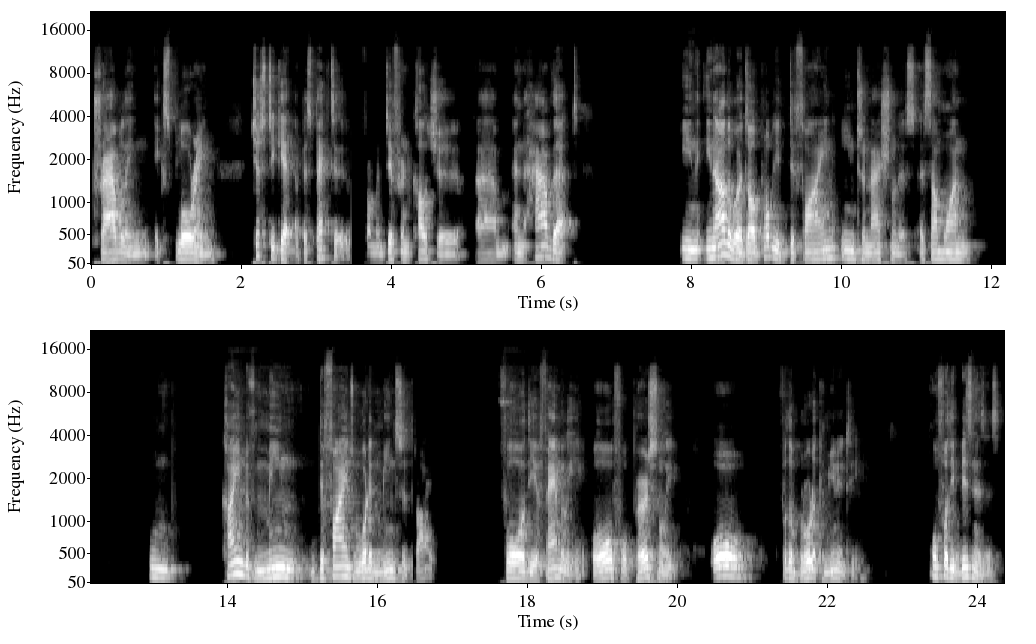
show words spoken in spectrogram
traveling, exploring, just to get a perspective from a different culture um, and have that. In in other words, I'll probably define internationalist as someone who kind of mean defines what it means to thrive for their family or for personally or for the broader community or for the businesses.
